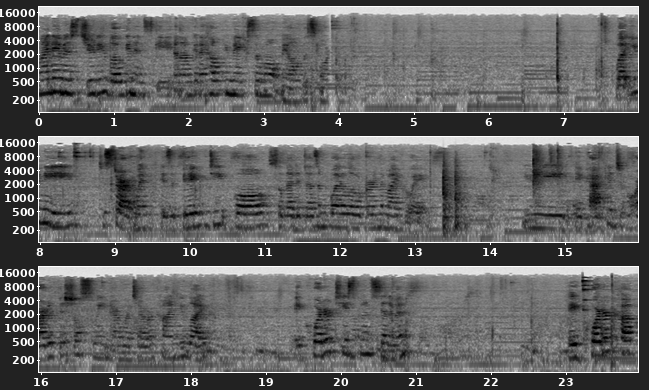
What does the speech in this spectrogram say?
My name is Judy Loganeski and I'm going to help you make some oatmeal this morning. What you need to start with is a big deep bowl so that it doesn't boil over in the microwave. You need a package of artificial sweetener, whichever kind you like, a quarter teaspoon cinnamon, a quarter cup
